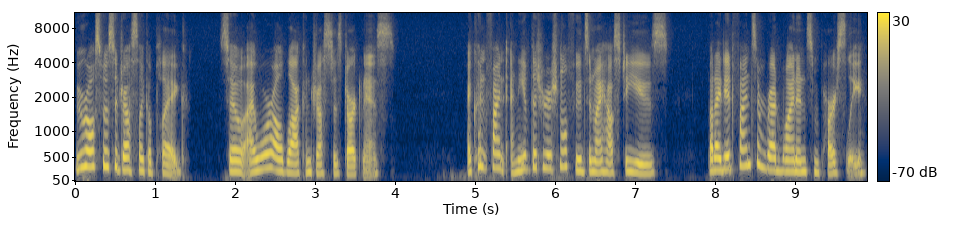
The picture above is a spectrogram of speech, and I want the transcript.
We were all supposed to dress like a plague, so I wore all black and dressed as darkness. I couldn't find any of the traditional foods in my house to use, but I did find some red wine and some parsley.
